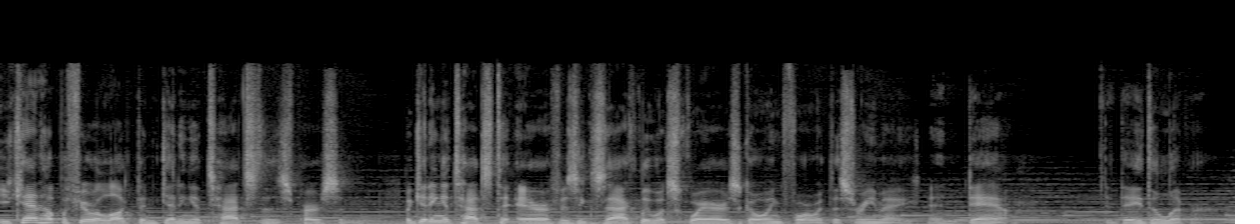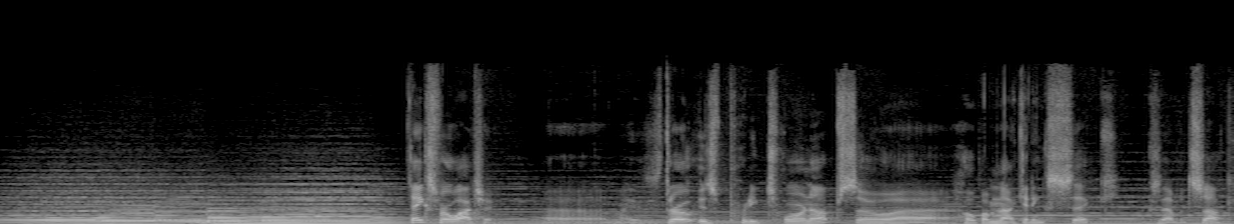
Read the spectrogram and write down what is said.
You can't help but feel reluctant getting attached to this person, but getting attached to Aerith is exactly what Square is going for with this remake, and damn, did they deliver. Thanks for watching. Uh, my throat is pretty torn up, so I uh, hope I'm not getting sick, because that would suck.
